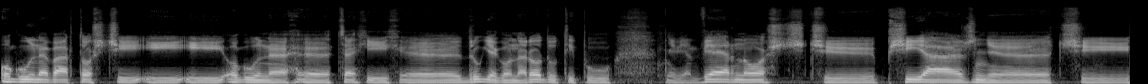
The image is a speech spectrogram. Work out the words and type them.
ogólne wartości i, i ogólne e, cechy e, drugiego narodu, typu, nie wiem, wierność, czy przyjaźń, e, czy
